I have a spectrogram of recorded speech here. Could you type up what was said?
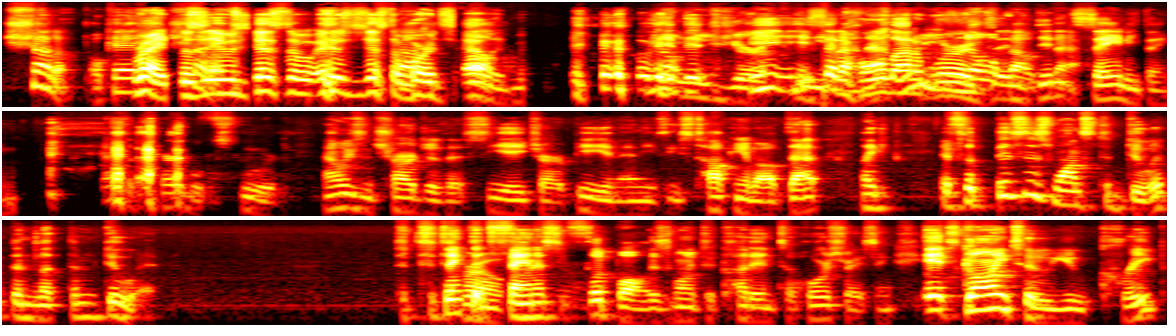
shut up, okay? Right. It was, it was just a it was just a word salad. did, he, he, said a whole lot of words and didn't that? say anything. That's a terrible steward. Now he's in charge of the CHRB, and then he's, he's talking about that. Like, if the business wants to do it, then let them do it. To, to think Bro. that fantasy football is going to cut into horse racing, it's going to. You creep.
